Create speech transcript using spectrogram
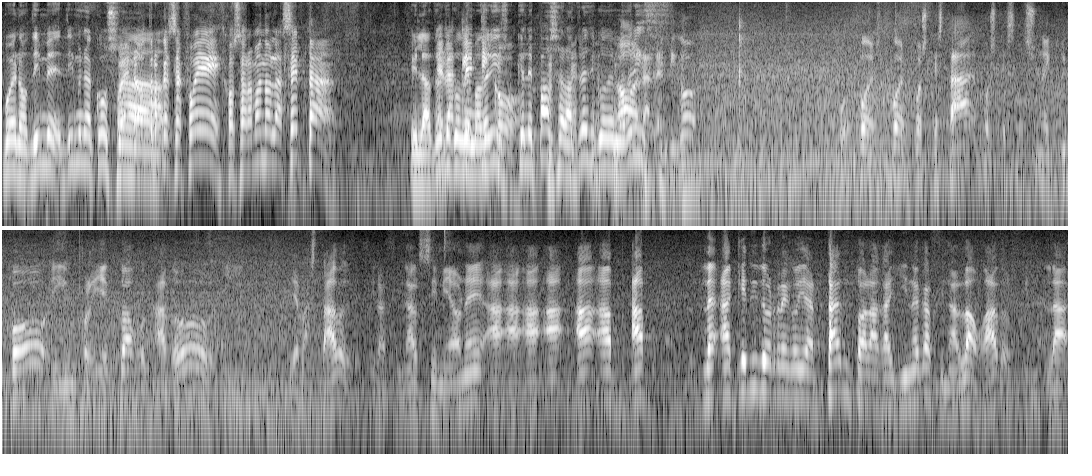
Bueno, dime, dime una cosa. Bueno, otro que se fue, José Ramón no lo acepta. El Atlético, de Madrid, ¿qué le pasa al Atlético de Madrid? el Atlético, pues, pues, pues que está, pues que es un equipo y un proyecto agotado y devastado. Es decir, al final Simeone ha, ha querido regollar tanto a la gallina que al final lo ha ahogado. Al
